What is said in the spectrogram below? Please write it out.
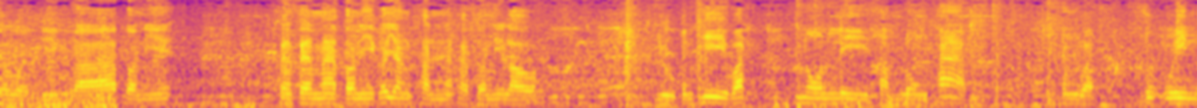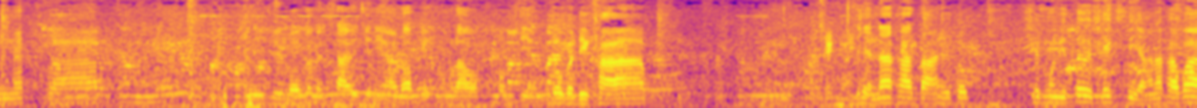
สวัสดีครับ ตอนนี้แฟนๆมาตอนนี้ก็ยังทันนะครับ ตอนนี้เราอยู่กันที่วัดโนนลีสำลงทาบจังหวัด สุรินทร์นะครับอันนี้คือรถก็เป็นซาวด์เอนจิเนียร์รอบดึกของเราผมเสียงสวัสดีครับอืมจะเห็นหน้าค่าตาพี่ตุ๊กเช็คมอนิเตอร์เช็คเสียงนะครับว่า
